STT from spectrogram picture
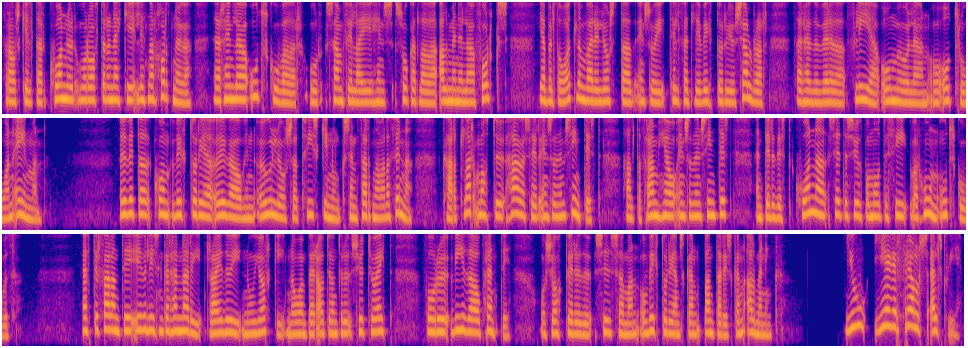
Fráskildar konur voru oftar en ekki litnar hortnöga eða hreinlega útskúfaðar úr samfélagi hins svo kallaða almennilega fólks Jável þó öllum væri ljóstað eins og í tilfelli Viktoríu sjálfrar þær hefðu verið að flýja ómögulegan og ótrúan einmann. Auðvitað kom Viktoria auga á hinn augljósa tvískinnung sem þarna var að finna. Karlar máttu haga sér eins og þeim síndist, halda fram hjá eins og þeim síndist en dyrðist konað setja sig upp á móti því var hún útskúfuð. Eftir farandi yfirlýsingar hennar í ræðu í New York í november 1871 fóru víða á prenti og sjokkeruðu síðsaman og viktorianskan bandarískan almenning. Jú, ég er frjáls elskví.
